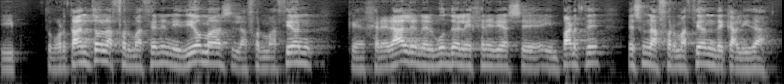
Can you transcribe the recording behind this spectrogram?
Y por tanto, la formación en idiomas y la formación que en general en el mundo de la ingeniería se imparte es una formación de calidad.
